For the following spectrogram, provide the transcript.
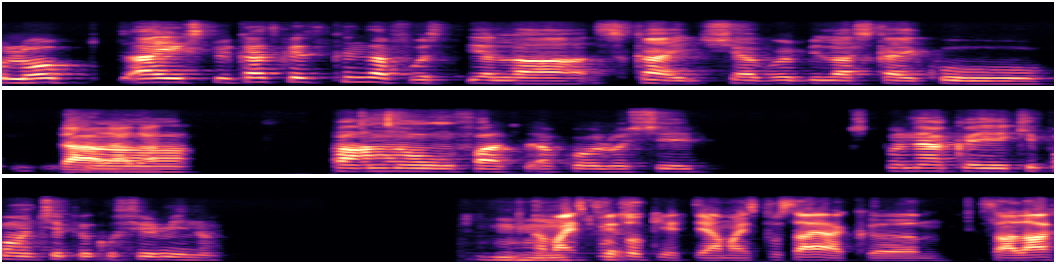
Klopp a explicat că când a fost el la Sky și a vorbit la Sky cu da, da, da. panou în față acolo și spunea că echipa începe cu Firmino. Mm-hmm. Am mai spus o chestie, am mai spus aia că Salah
